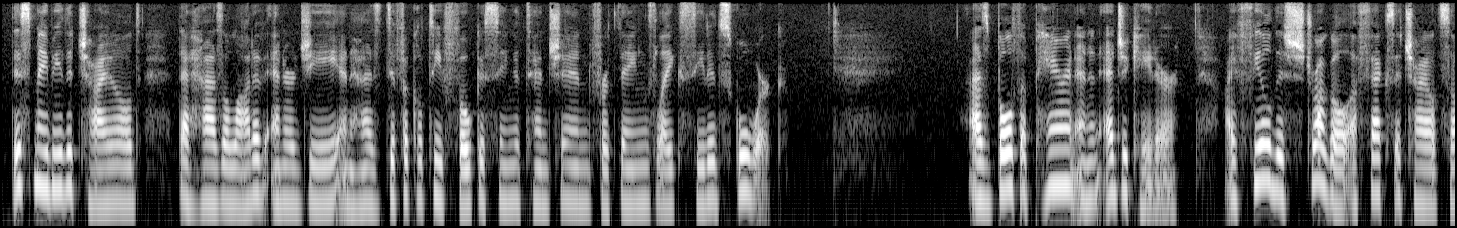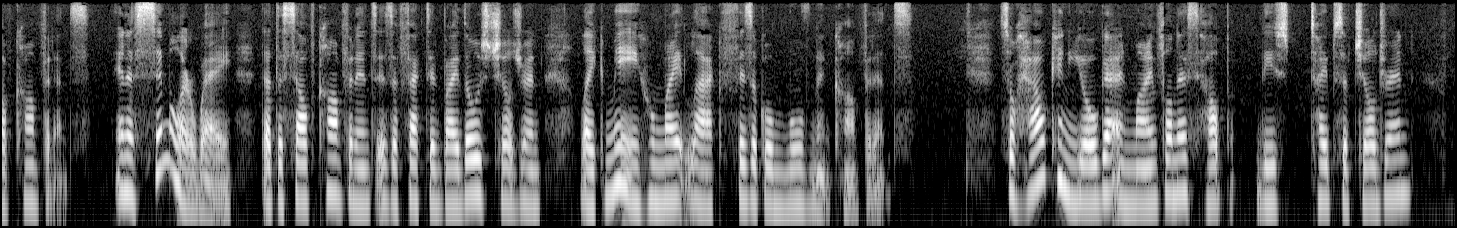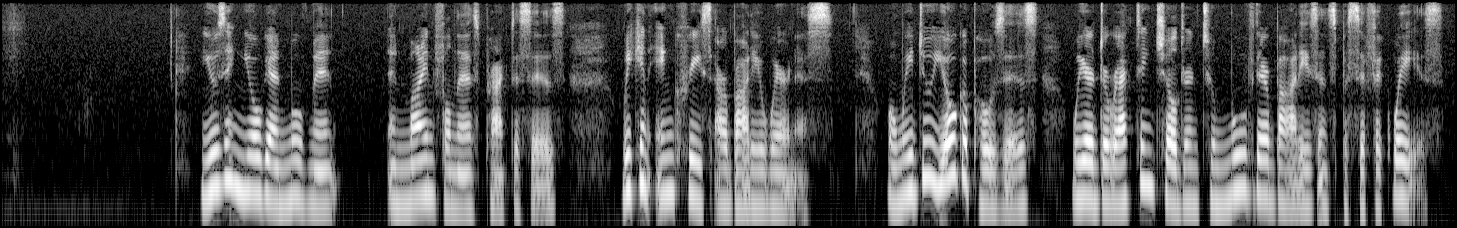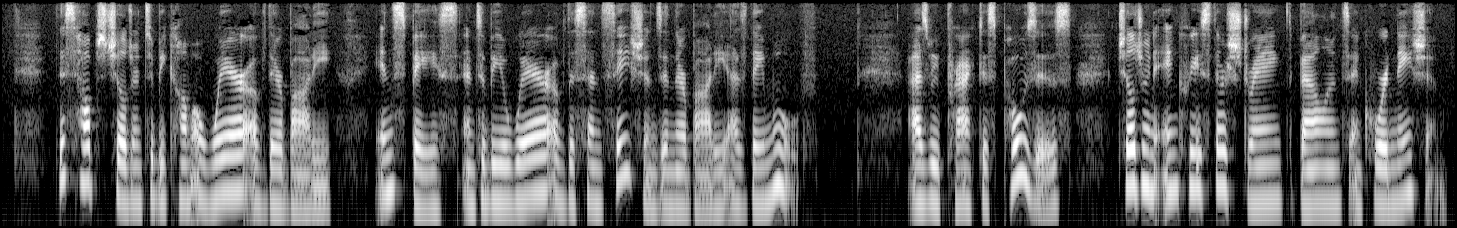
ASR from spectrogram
This may be the child that has a lot of energy and has difficulty focusing attention for things like seated schoolwork. As both a parent and an educator, I feel this struggle affects a child's self confidence in a similar way that the self confidence is affected by those children like me who might lack physical movement confidence. So, how can yoga and mindfulness help these types of children? Using yoga and movement and mindfulness practices, we can increase our body awareness. When we do yoga poses, we are directing children to move their bodies in specific ways. This helps children to become aware of their body in space and to be aware of the sensations in their body as they move. As we practice poses, children increase their strength, balance, and coordination.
